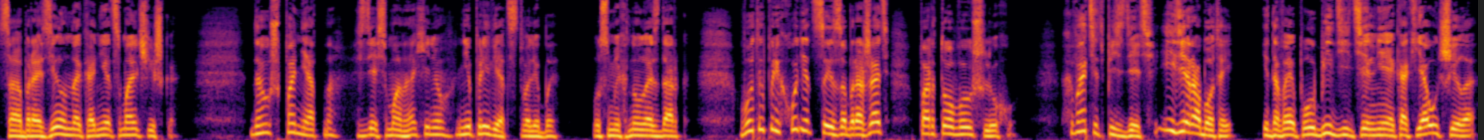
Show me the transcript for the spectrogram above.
сообразил, наконец, мальчишка. «Да уж понятно, здесь монахиню не приветствовали бы», — усмехнулась Дарк. «Вот и приходится изображать портовую шлюху. Хватит пиздеть, иди работай. И давай поубедительнее, как я учила.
